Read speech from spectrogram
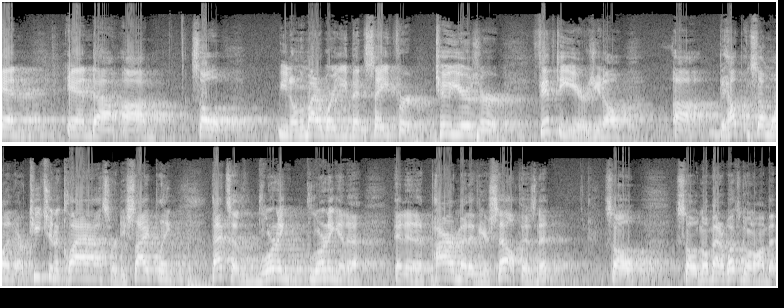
And, and, uh, um, so, you know, no matter where you've been saved for two years or 50 years, you know, uh, helping someone or teaching a class or discipling, that's a learning, learning and, a, and an empowerment of yourself, isn't it? So, so no matter what's going on, but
